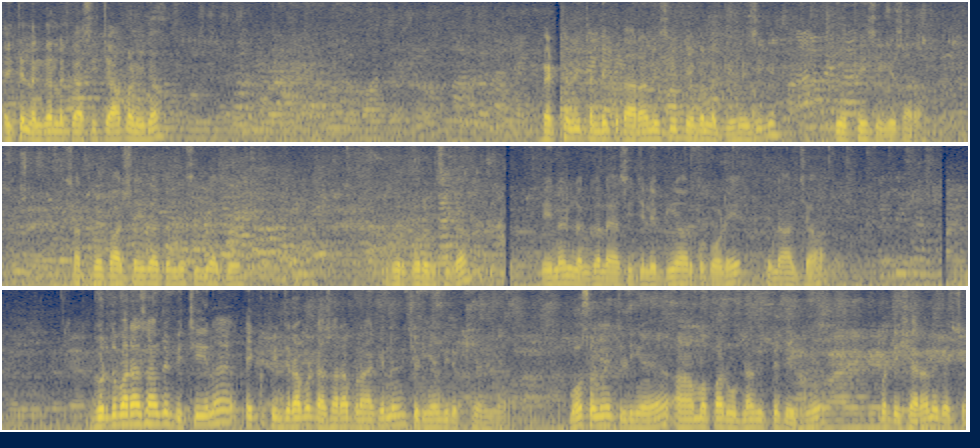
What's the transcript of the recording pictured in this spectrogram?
ਇੱਥੇ ਲੰਗਰ ਲੱਗਾ ਸੀ, ਚਾਹ ਪਾਣੀ ਦਾ। ਬੈਠਣ ਲਈ ਥੱਲੇ ਕਤਾਰਾਂ ਨਹੀਂ ਸੀ, ਟੇਬਲ ਲੱਗੇ ਹੋਏ ਸੀਗੇ, ਤੇ ਉੱਥੇ ਹੀ ਸੀਗੇ ਸਾਰਾ। ਸਤਵੇਂ ਪਾਤਸ਼ਾਹੀ ਦਾ ਕਹਿੰਦੇ ਸੀਗੇ ਅੱਜ ਗੁਰਪੁਰਬ ਸੀਗਾ। ਤੇ ਇਹਨਾਂ ਨੇ ਲੰਗਰ ਲਾਇਆ ਸੀ, ਜਲੇਬੀਆਂ ਔਰ ਪਕੌੜੇ ਤੇ ਨਾਲ ਚਾਹ। ਗੁਰਦੁਆਰਾ ਸਾਹਿਬ ਦੇ ਵਿੱਚ ਹੀ ਨਾ, ਇੱਕ ਪਿੰਜਰਾ ਵੱਡਾ ਸਾਰਾ ਬਣਾ ਕੇ ਇਹਨਾਂ ਨੇ ਚਿੜੀਆਂ ਵੀ ਰੱਖੀਆਂ ਹੋਈਆਂ। ਬਹੁਤ ਸੋਹਣੀਆਂ ਚਿੜੀਆਂ ਆ, ਆਮ ਆਪਾਂ ਰੋਡਾਂ ਦੇ ਉੱਤੇ ਦੇਖਦੇ ਹਾਂ, ਵੱਡੇ ਸ਼ਹਿਰਾਂ ਦੇ ਵਿੱਚ।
